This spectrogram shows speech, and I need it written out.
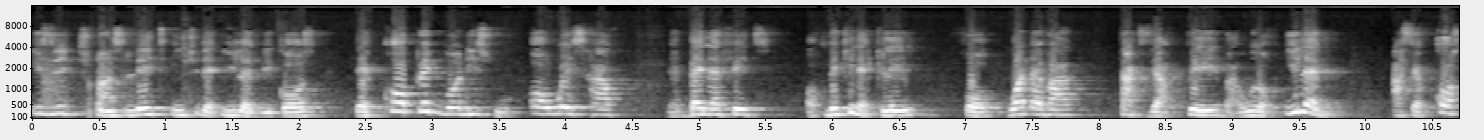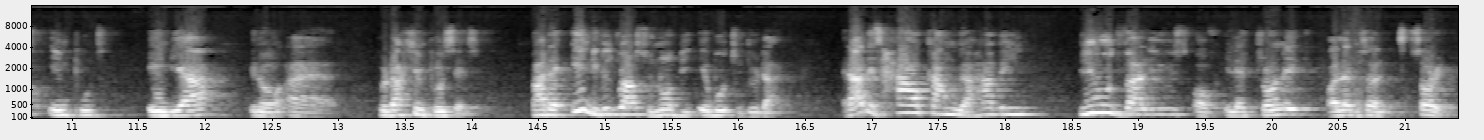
easily translate into the e-levy because the corporate bodies will always have the benefit of making a claim for whatever tax they are paid by way of e-levy as a cost input in their you know, uh, production process. But the individuals will not be able to do that. And that is how come we are having huge values of electronic, or sorry,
